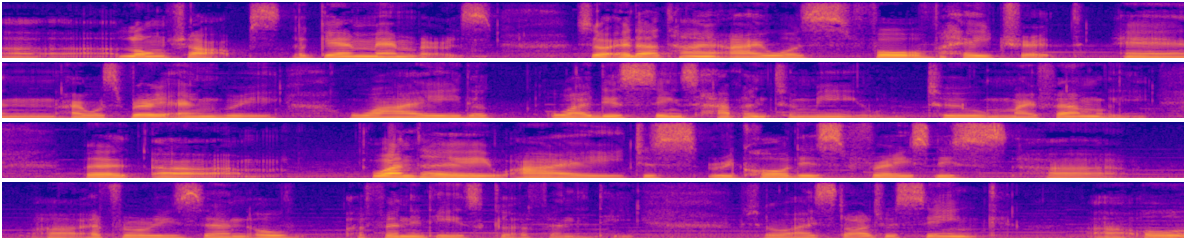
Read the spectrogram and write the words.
uh, loan shops, the gang members. So at that time, I was full of hatred, and I was very angry why the why these things happened to me, to my family. But um, one day, I just recall this phrase, this uh, uh, aphorism, "All affinity is good affinity." So I start to think, uh, "All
